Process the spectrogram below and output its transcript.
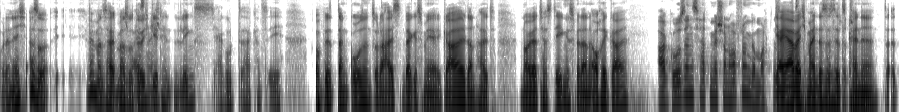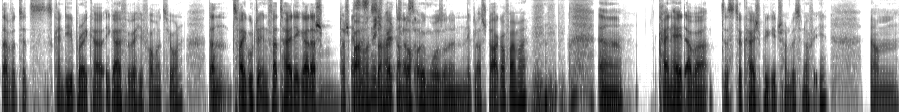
Oder nicht? Also, wenn man es halt mal so durchgeht, nicht. hinten links, ja gut, da kannst du eh. Ob dann Gosens oder Heistenberg ist mir egal, dann halt neuer Testegen ist mir dann auch egal. Ah, Gosens hat mir schon Hoffnung gemacht. Ja, ja, aber ich meine, das ist jetzt keine, da, da wird jetzt, ist kein Dealbreaker, egal für welche Formation. Dann zwei gute Innenverteidiger, da, Mhm. da sparen wir uns dann halt dann doch irgendwo so einen Niklas Stark auf einmal. äh, kein Hate, aber das Türkei-Spiel geht schon ein bisschen auf ihn. Ähm,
